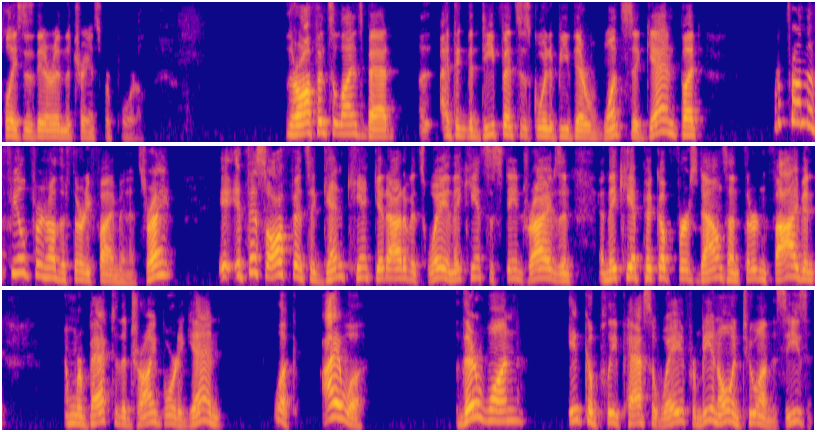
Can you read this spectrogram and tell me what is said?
places they were in the transfer portal. Their offensive line's bad. Uh, I think the defense is going to be there once again, but what if on the field for another 35 minutes, right? If this offense again can't get out of its way and they can't sustain drives and and they can't pick up first downs on third and five and and we're back to the drawing board again. Look, Iowa, they're one incomplete pass away from being 0 2 on the season.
